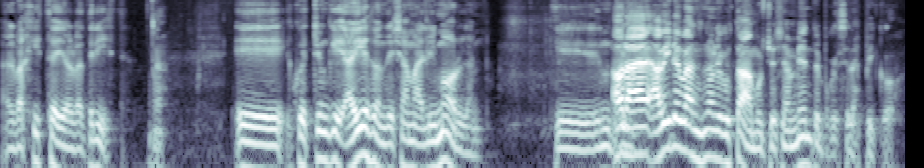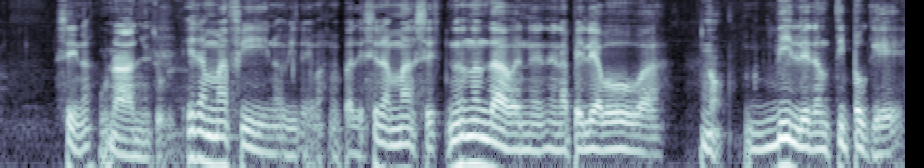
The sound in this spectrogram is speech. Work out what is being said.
al bajista y al baterista. Ah. Eh, cuestión que ahí es donde llama a Lee Morgan. Que Ahora, a Bill Evans no le gustaba mucho ese ambiente porque se las picó. Sí, ¿no? Un año. Eran más finos, Bill Evans, me parece. Eran más. No, no andaba en, en la pelea boba. No. Bill era un tipo que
